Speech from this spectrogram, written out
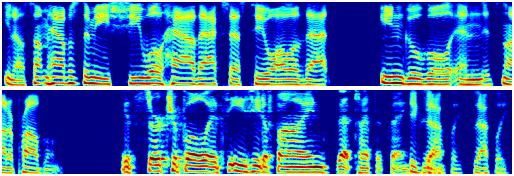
you know something happens to me, she will have access to all of that in Google, and it's not a problem. It's searchable, it's easy to find, that type of thing. Yeah. Exactly, exactly.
